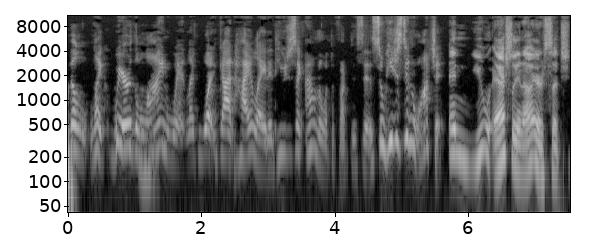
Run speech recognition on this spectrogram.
the like where the uh-huh. line went, like what got highlighted. He was just like, I don't know what the fuck this is, so he just didn't watch it. And you, Ashley, and I are such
